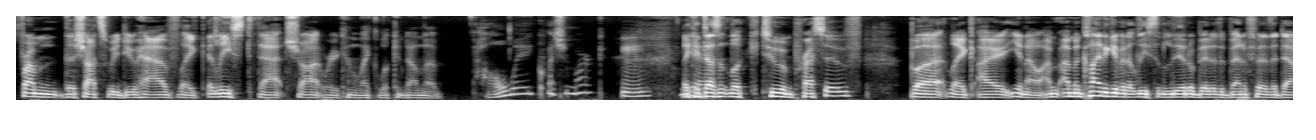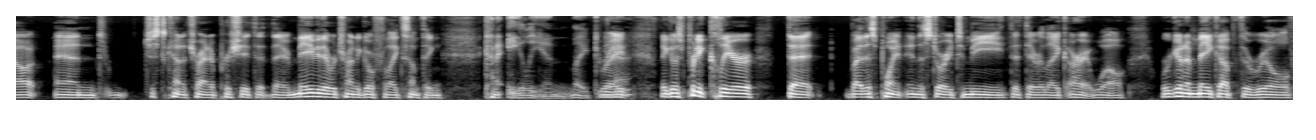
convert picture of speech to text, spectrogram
from the shots we do have, like at least that shot where you're kind of like looking down the hallway question mark mm. like Yeah. it doesn't look too impressive but like i you know I'm, I'm inclined to give it at least a little bit of the benefit of the doubt and just kind of trying to appreciate that they maybe they were trying to go for like something kind of alien like right Yeah. like it was pretty clear that by this point in the story to me that they were like all right well we're gonna make up the real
